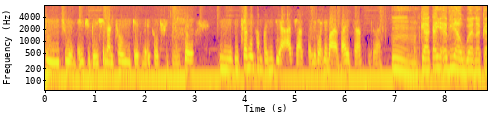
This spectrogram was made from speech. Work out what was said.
to to an incubation until you get medical treatment. So di-travel le mm ke aka ebile a buana ka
